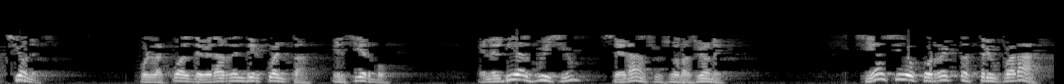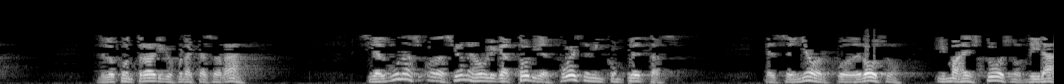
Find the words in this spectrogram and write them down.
acciones por la cual deberá rendir cuenta el siervo en el día del juicio serán sus oraciones. Si han sido correctas, triunfará. De lo contrario, fracasará. Si algunas oraciones obligatorias fuesen incompletas, el Señor poderoso y majestuoso dirá,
